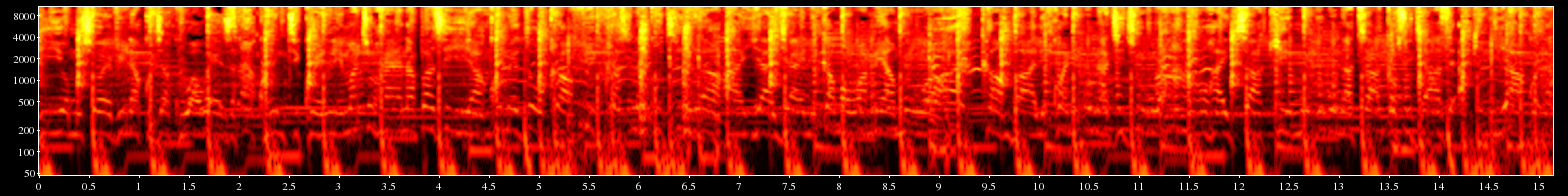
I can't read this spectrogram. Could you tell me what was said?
ndiyo mwishowe vinakuja kuwaweza. Kwenti kweli macho hayana pazia. Kumedhoka fikra zinakujia ayayay ni kama wameamua. Kambali kwani unajijua? Roho haitaki. Mwili unataka usijaze akili yako. Na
